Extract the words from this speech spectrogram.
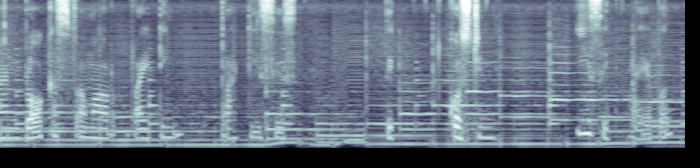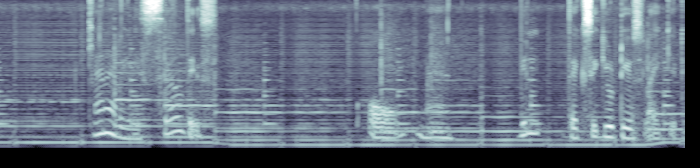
and block us from our writing practices. The question is it viable? Can i really sell this? Oh man. Will the executives like it?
